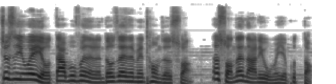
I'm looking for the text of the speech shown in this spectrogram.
就是因为有大部分的人都在那边痛着爽，那爽在哪里我们也不懂。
